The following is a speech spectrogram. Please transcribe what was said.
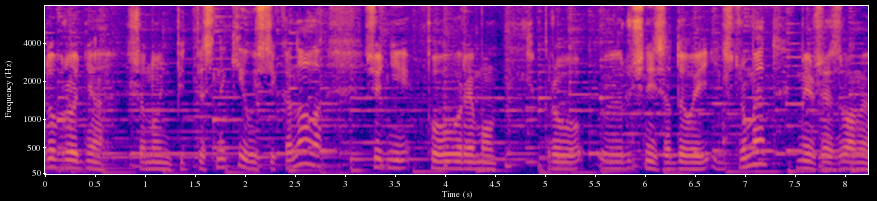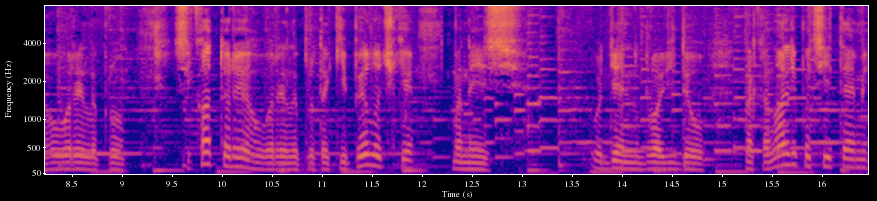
Доброго дня, шановні підписники, усі каналу. Сьогодні поговоримо про е, ручний садовий інструмент. Ми вже з вами говорили про сікатори, говорили про такі пилочки. У мене є віддільно два відео на каналі по цій темі.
